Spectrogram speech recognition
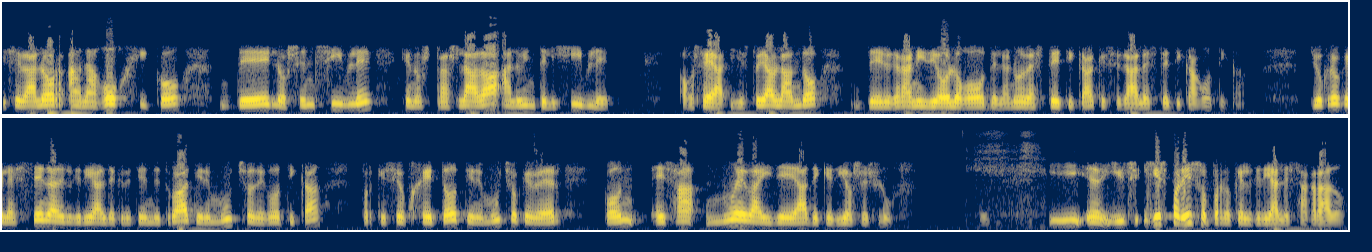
ese valor anagógico de lo sensible que nos traslada a lo inteligible. O sea, y estoy hablando del gran ideólogo de la nueva estética, que será la estética gótica. Yo creo que la escena del Grial de Chrétien de Troyes tiene mucho de gótica, porque ese objeto tiene mucho que ver con esa nueva idea de que Dios es luz. Y, eh, y, es por eso por lo que el Grial es sagrado.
